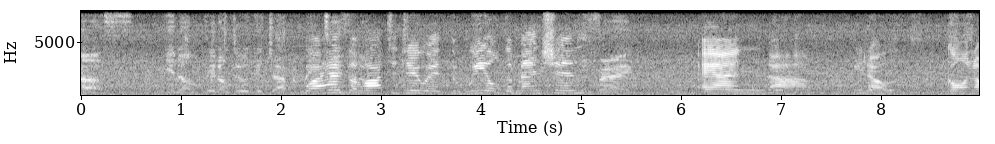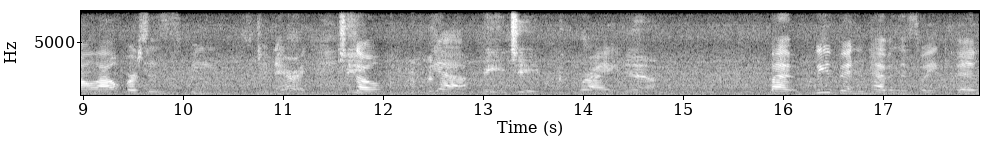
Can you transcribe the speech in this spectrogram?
us. You know, they don't do a good job of maintaining Well, it has a them. lot to do with the wheel dimensions Right. And, um, you know, going all out versus being generic. Cheap. So, yeah, Being cheap. right. Yeah. But we've been having this week, and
